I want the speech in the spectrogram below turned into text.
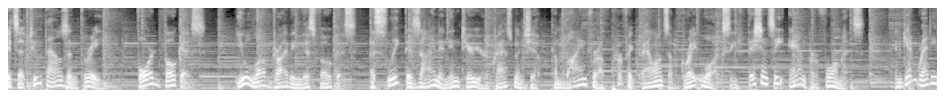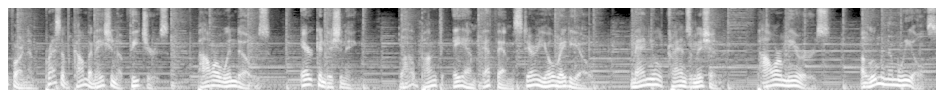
It's a 2003 Ford Focus. You'll love driving this Focus. A sleek design and interior craftsmanship combine for a perfect balance of great looks, efficiency, and performance. And get ready for an impressive combination of features. Power windows, air conditioning, Blaupunkt AM FM stereo radio, manual transmission, power mirrors, aluminum wheels,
